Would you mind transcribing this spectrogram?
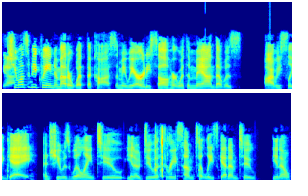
yeah. She wants to be queen no matter what the cost. I mean, we already saw her with a man that was obviously gay, and she was willing to, you know, do a threesome to at least get him to, you know,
